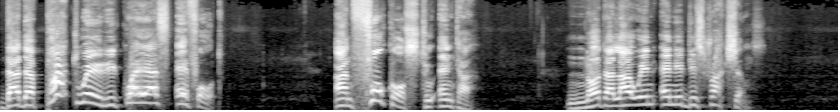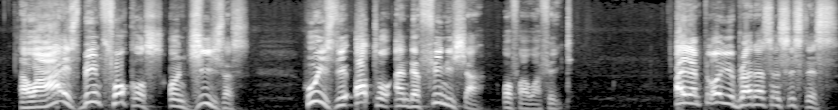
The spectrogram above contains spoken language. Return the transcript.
that the pathway requires effort and focus to enter, not allowing any distractions. Our eyes being focused on Jesus, who is the author and the finisher of our faith. I implore you, brothers and sisters,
